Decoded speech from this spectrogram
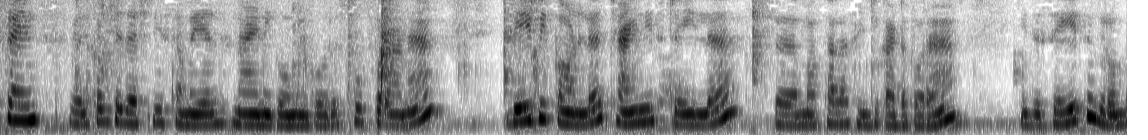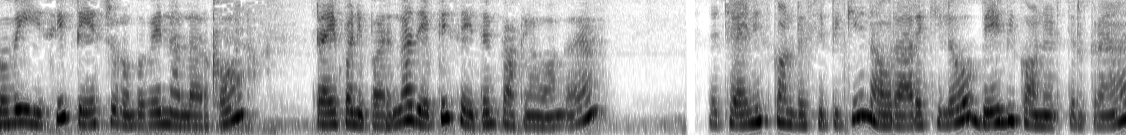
ஃப்ரெண்ட்ஸ் வெல்கம் டு தர்ஷினி சமையல் நான் இன்னைக்கு உங்களுக்கு ஒரு சூப்பரான பேபிகார்னில் சைனீஸ் ஸ்டைலில் மசாலா செஞ்சு காட்ட போகிறேன் இது செய்யறதுக்கு ரொம்பவே ஈஸி டேஸ்ட்டும் ரொம்பவே நல்லாயிருக்கும். ட்ரை பண்ணி பாருங்கள் அது எப்படி செய்யுதுன்னு பார்க்கலாம் வாங்க. இந்த சைனீஸ் கார்ன் ரெசிபிக்கு நான் ஒரு அரை கிலோ பேபிகார்ன் எடுத்துருக்கிறேன்.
